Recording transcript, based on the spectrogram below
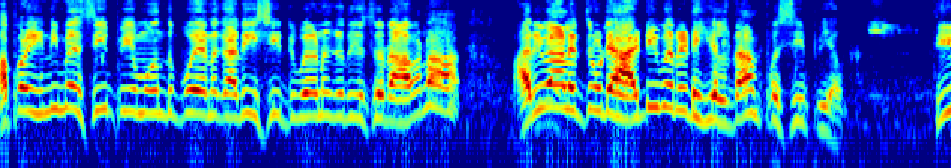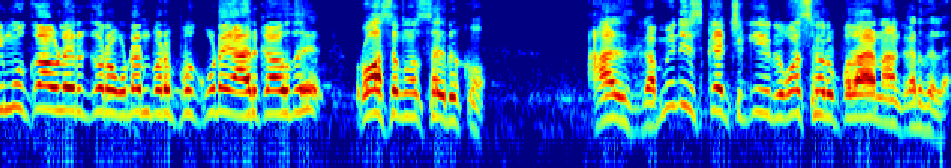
அப்புறம் இனிமேல் சிபிஎம் வந்து போய் எனக்கு அதிக சீட்டு வேணுங்கிறது சொன்னா அவனா அறிவாலயத்தினுடைய அடிவரடிகள் தான் இப்போ சிபிஎம் திமுகவில் இருக்கிற உடன்பிறப்பு கூட யாருக்காவது ரோசம் ரோசம் இருக்கும். அது கம்யூனிஸ்ட் கட்சிக்கு ரோசம் இருப்பதா நான் கருதலை.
